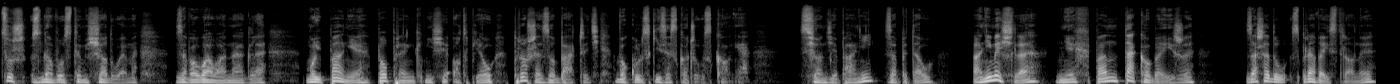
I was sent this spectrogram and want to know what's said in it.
Cóż znowu z tym siodłem? Zawołała nagle. Mój panie, popręg mi się odpiął. Proszę zobaczyć. Wokulski zeskoczył z konia. Zsiądzie pani? Zapytał. Ani myślę. Niech pan tak obejrzy. Zaszedł z prawej strony.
